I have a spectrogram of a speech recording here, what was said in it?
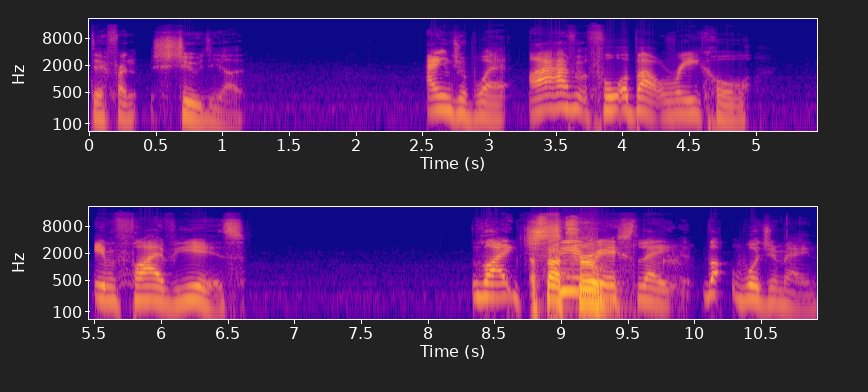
different studio? Angel Boy, I haven't thought about Recore in five years. Like, That's seriously. What do you mean?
